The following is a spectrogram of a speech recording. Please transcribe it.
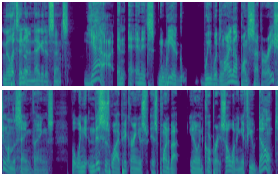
Militant know- in a negative sense. Yeah, and and it's we ag- we would line up on separation on the same things, but when you, and this is why Pickering is his point about you know incorporate soul winning. If you don't,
